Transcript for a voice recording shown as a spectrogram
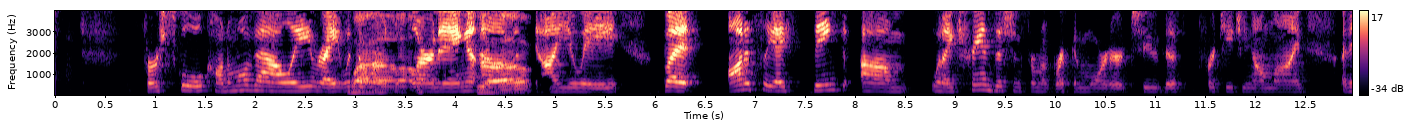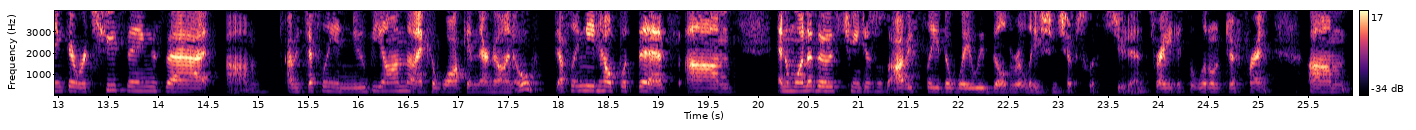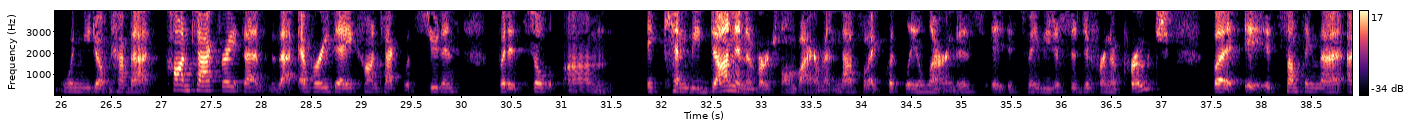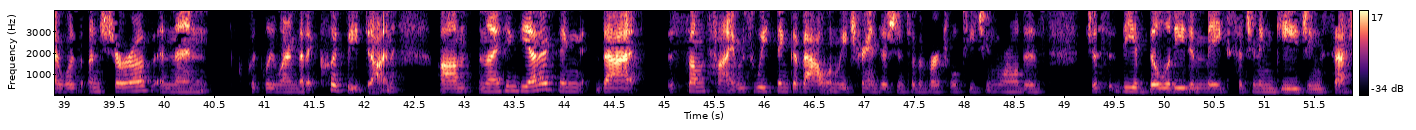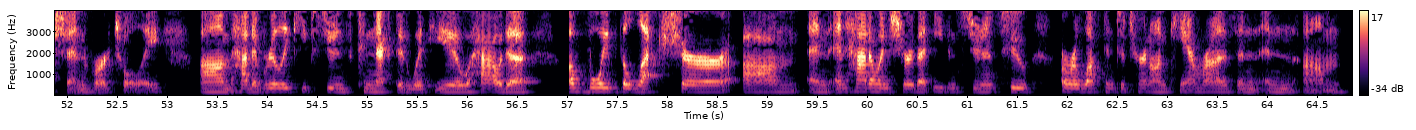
first school, Conemaugh Valley, right? With wow. the world of learning, yeah. um, IU8. But honestly, I think, um, when I transitioned from a brick and mortar to this for teaching online, I think there were two things that um, I was definitely a newbie on that I could walk in there going, oh, definitely need help with this. Um, and one of those changes was obviously the way we build relationships with students, right? It's a little different um, when you don't have that contact, right? That that everyday contact with students, but it's still um, it can be done in a virtual environment. And that's what I quickly learned is it's maybe just a different approach but it, it's something that I was unsure of and then quickly learned that it could be done. Um, and I think the other thing that sometimes we think about when we transition to the virtual teaching world is just the ability to make such an engaging session virtually, um, how to really keep students connected with you, how to avoid the lecture, um, and, and how to ensure that even students who are reluctant to turn on cameras and, and, um,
